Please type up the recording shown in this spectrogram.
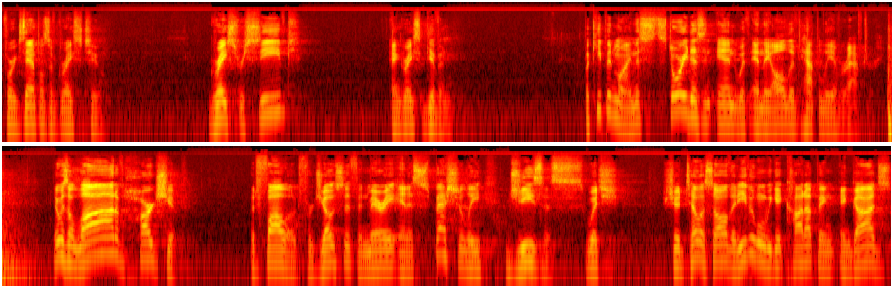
for examples of grace too. Grace received and grace given. But keep in mind, this story doesn't end with, and they all lived happily ever after. There was a lot of hardship that followed for Joseph and Mary, and especially Jesus, which should tell us all that even when we get caught up in, in God's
